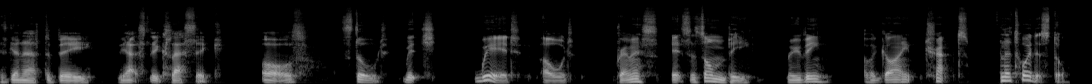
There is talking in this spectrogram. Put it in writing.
is going to have to be the absolute classic of Stalled, which weird old premise. It's a zombie movie of a guy trapped in a toilet stall.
